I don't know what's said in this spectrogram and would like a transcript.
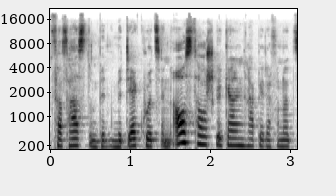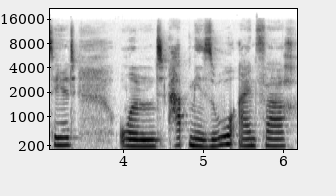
verfasst und bin mit der kurz in Austausch gegangen, habe ihr davon erzählt und habe mir so einfach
